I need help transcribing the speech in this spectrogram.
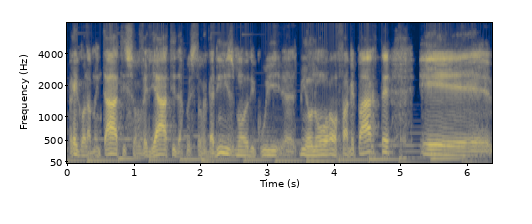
regolamentati, sorvegliati da questo organismo di cui eh, mi onoro fare parte e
